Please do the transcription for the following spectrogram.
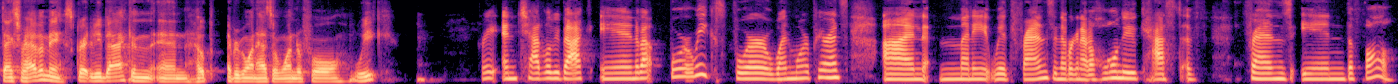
Thanks for having me. It's great to be back and, and hope everyone has a wonderful week. Great. And Chad will be back in about four weeks for one more appearance on Money with Friends. And then we're going to have a whole new cast of friends in the fall.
